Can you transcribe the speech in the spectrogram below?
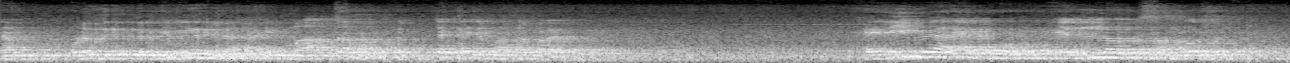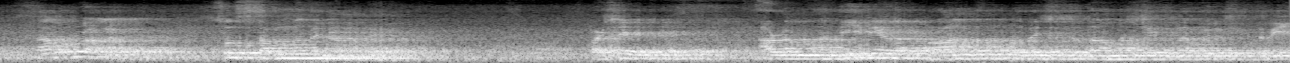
ഞാൻ ഇവിടെ ദീർഘിപ്പിക്കുന്നില്ല ഈ മാത്രം ഒറ്റ കാര്യം മാത്രം പറയാം. ഖലീഫയായപ്പോൾ എല്ലാവർക്കും സന്തോഷം. ആളുകൾ സുസമ്മതനാണ്. അദ്ദേഹം പക്ഷേ അവിടെ മദീനയുടെ പ്രാന്ത പ്രദേശത്ത് താമസിച്ചിരുന്ന ഒരു സ്ത്രീ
